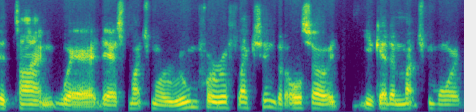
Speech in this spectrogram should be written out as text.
the time where there's much more room for reflection, but also it, you get a much more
